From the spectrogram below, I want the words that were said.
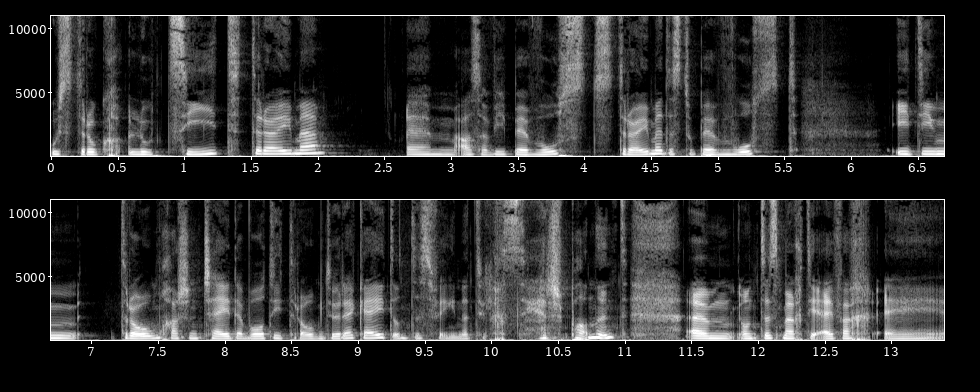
Ausdruck luzid träumen, ähm, also wie bewusst träumen, dass du bewusst in deinem Traum kannst entscheiden, wo dein Traum durchgeht und das finde ich natürlich sehr spannend ähm, und das möchte ich einfach äh,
